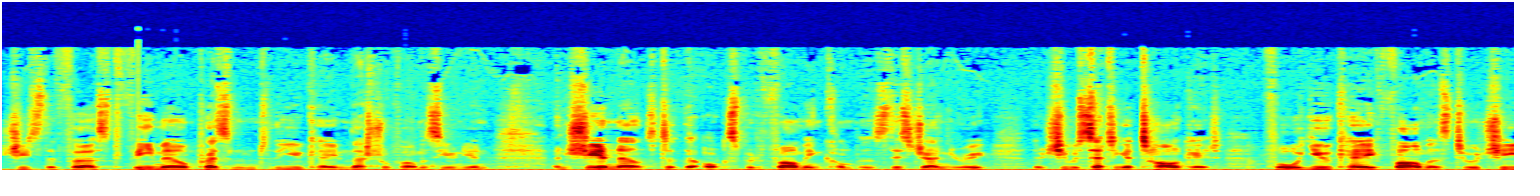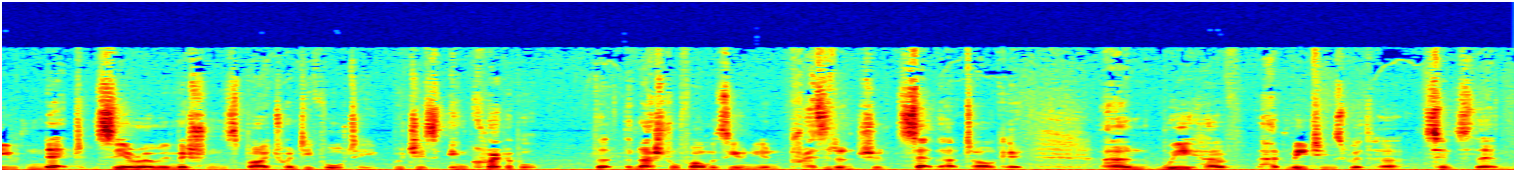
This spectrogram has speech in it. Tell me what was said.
She's the first female president of the UK National Farmers Union, and she announced at the Oxford Farming Conference this January that she was setting a target for UK farmers to achieve net zero emissions by 2040, which is incredible that the National Farmers Union president should set that target. And we have had meetings with her since then,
